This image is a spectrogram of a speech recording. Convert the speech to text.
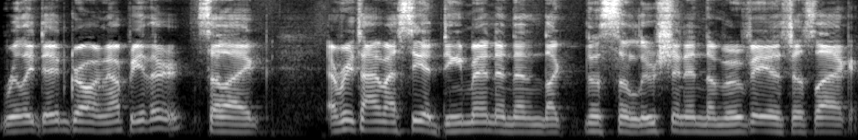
really did growing up either. So like every time I see a demon, and then like the solution in the movie is just like,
